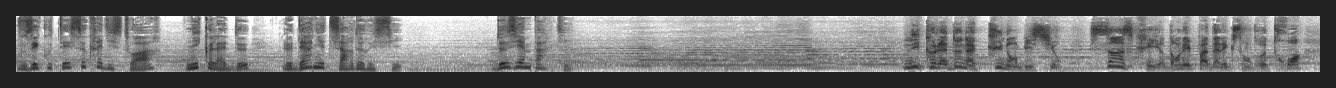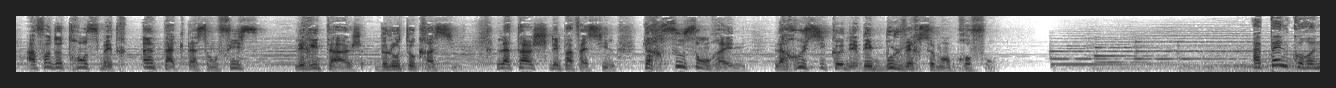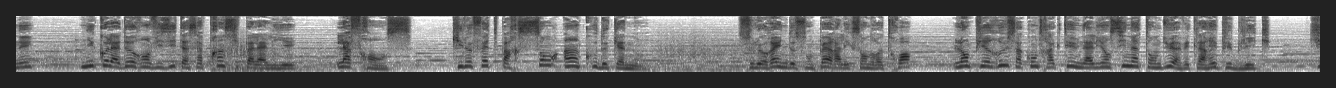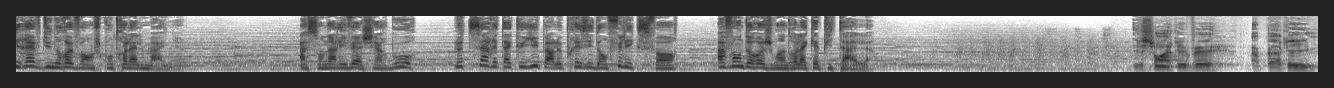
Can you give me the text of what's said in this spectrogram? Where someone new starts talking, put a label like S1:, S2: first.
S1: Vous écoutez Secret d'Histoire, Nicolas II, le dernier tsar de Russie. Deuxième partie.
S2: Nicolas II n'a qu'une ambition, s'inscrire dans les pas d'Alexandre III afin de transmettre intact à son fils l'héritage de l'autocratie. La tâche n'est pas facile, car sous son règne, la Russie connaît des bouleversements profonds.
S1: À peine couronné, Nicolas II rend visite à sa principale alliée, la France, qui le fête par 101 coups de canon. Sous le règne de son père Alexandre III, l'Empire russe a contracté une alliance inattendue avec la République, qui rêve d'une revanche contre l'Allemagne. À son arrivée à Cherbourg, le tsar est accueilli par le président Félix Faure avant de rejoindre la capitale.
S3: Ils sont arrivés à Paris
